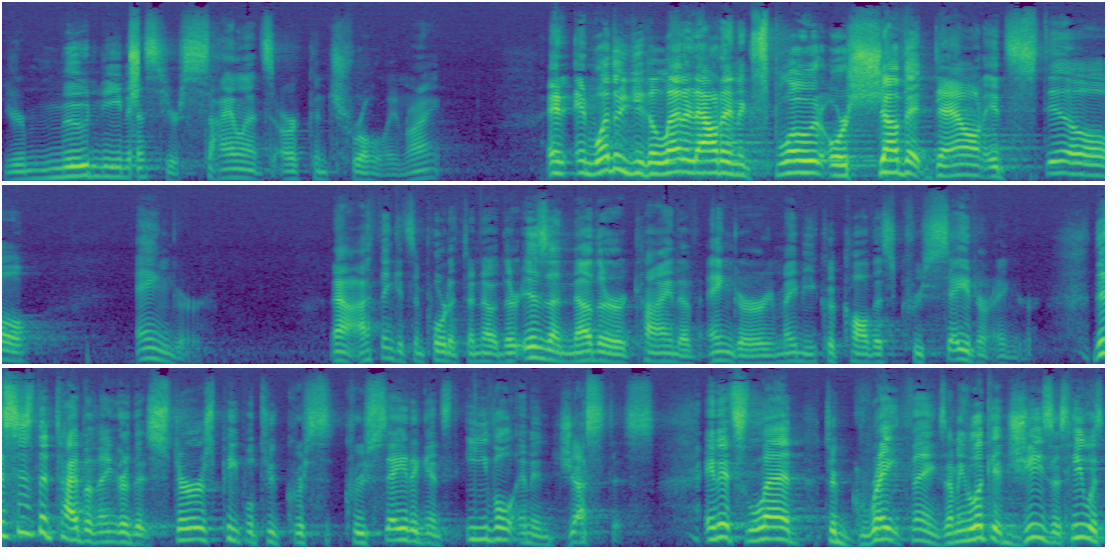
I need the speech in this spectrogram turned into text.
your moodiness, your silence are controlling, right? And, and whether you let it out and explode or shove it down, it's still anger. Now, I think it's important to note there is another kind of anger, maybe you could call this crusader anger. This is the type of anger that stirs people to crusade against evil and injustice. And it's led to great things. I mean, look at Jesus. He was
